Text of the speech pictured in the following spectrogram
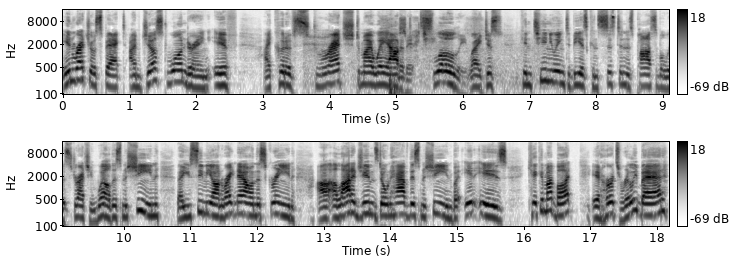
in retrospect, I'm just wondering if I could have stretched my way out of it slowly, like just continuing to be as consistent as possible with stretching. Well, this machine that you see me on right now on the screen, uh, a lot of gyms don't have this machine, but it is kicking my butt. It hurts really bad,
